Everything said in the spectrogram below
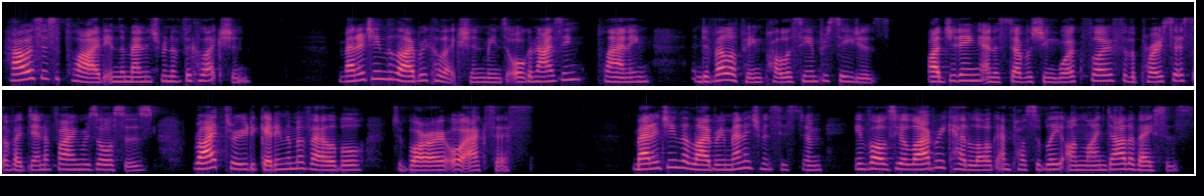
how is this applied in the management of the collection? Managing the library collection means organizing, planning, and developing policy and procedures budgeting and establishing workflow for the process of identifying resources right through to getting them available to borrow or access. Managing the library management system involves your library catalogue and possibly online databases.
